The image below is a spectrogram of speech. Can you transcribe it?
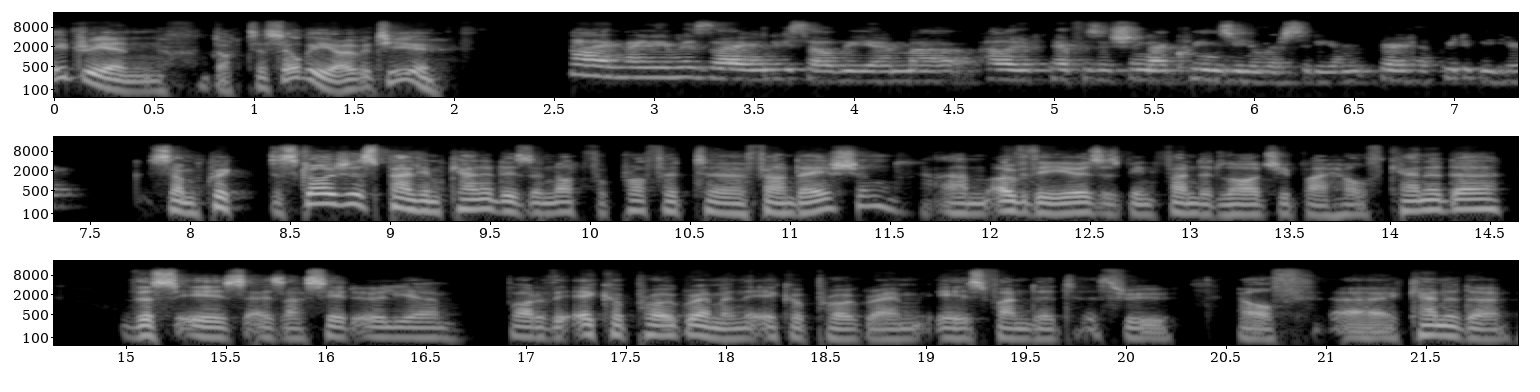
Adrienne, Dr. Selbie, over to you. Hi, my name is uh, Andy Selbie. I'm a palliative care physician at Queen's University. I'm very happy to be here. Some quick disclosures. Pallium Canada is a not-for-profit uh, foundation. Um, over the years, has been funded largely by Health Canada. This is, as I said earlier, part of the ECHO program, and the ECHO program is funded through Health uh, Canada.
